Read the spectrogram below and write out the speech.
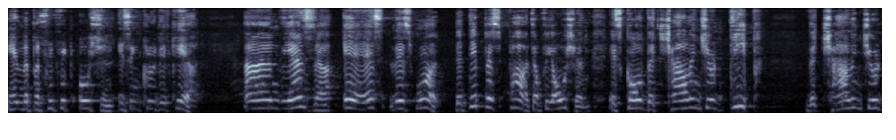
in the Pacific Ocean is included here. And the answer is this one. The deepest part of the ocean is called the Challenger Deep. The Challenger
